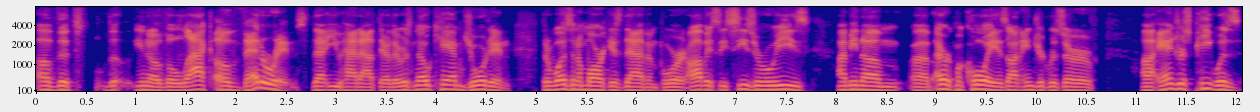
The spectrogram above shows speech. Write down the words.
of the, the you know the lack of veterans that you had out there. There was no Cam Jordan. There wasn't a Marcus Davenport. Obviously, Cesar Ruiz. I mean, um, uh, Erik McCoy is on injured reserve. Uh, Andrus Peat was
